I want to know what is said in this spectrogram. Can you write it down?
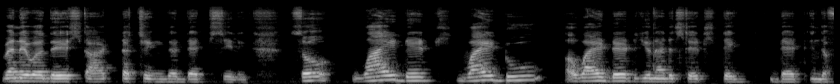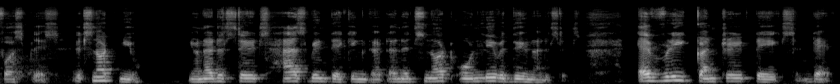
whenever they start touching the debt ceiling. So why did why do uh, why did united states take debt in the first place? It's not new. United states has been taking debt and it's not only with the united states every country takes debt.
